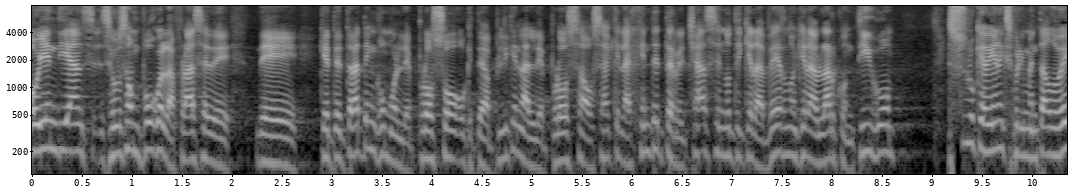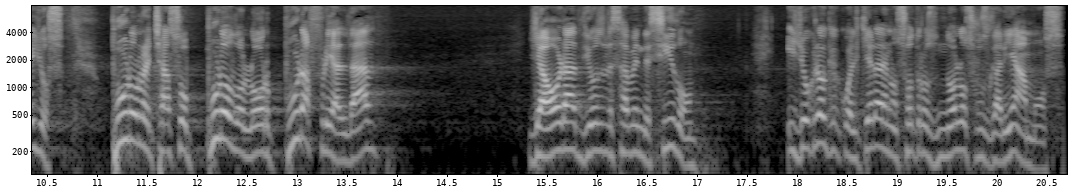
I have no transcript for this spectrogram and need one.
hoy en día se usa un poco la frase de, que te traten como leproso o que te apliquen la leprosa, o sea, que la gente te rechace, no te quiera ver, no quiera hablar contigo. Eso es lo que habían experimentado ellos. Puro rechazo, puro dolor, pura frialdad. Y ahora Dios les ha bendecido. Y yo creo que cualquiera de nosotros no los juzgaríamos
